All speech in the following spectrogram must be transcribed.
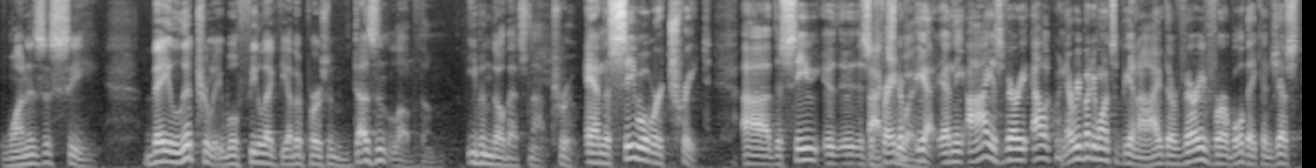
One is a C. They literally will feel like the other person doesn't love them even though that's not true. And the C will retreat. Uh, the C is Backs afraid away. of, yeah, and the I is very eloquent. Everybody wants to be an I. They're very verbal. They can just,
